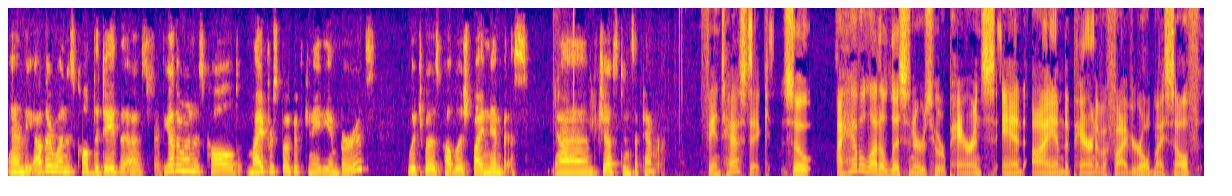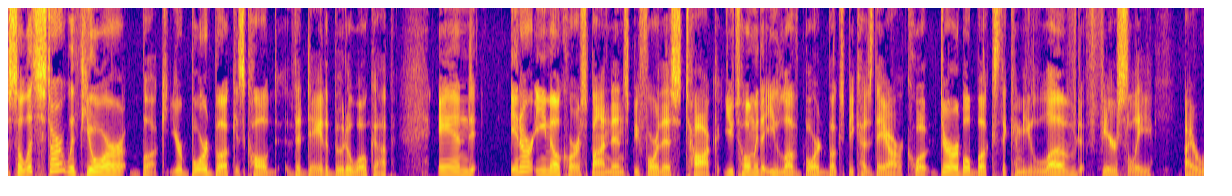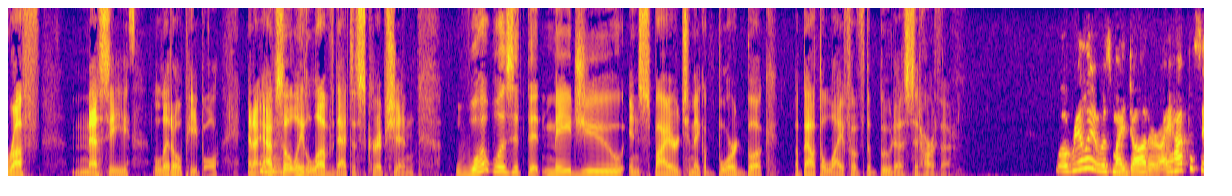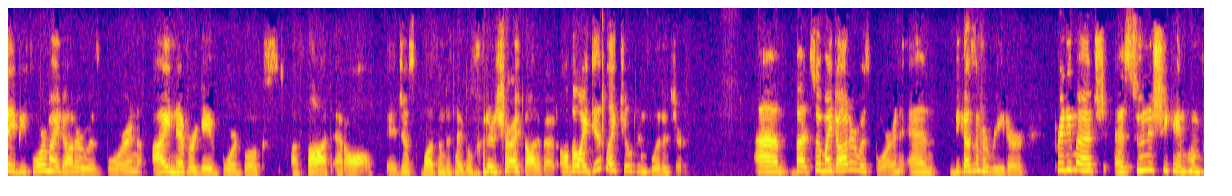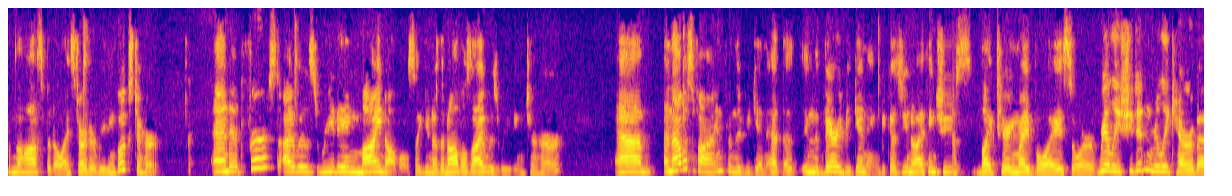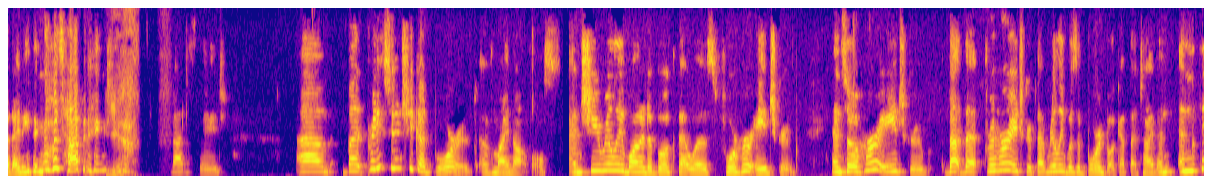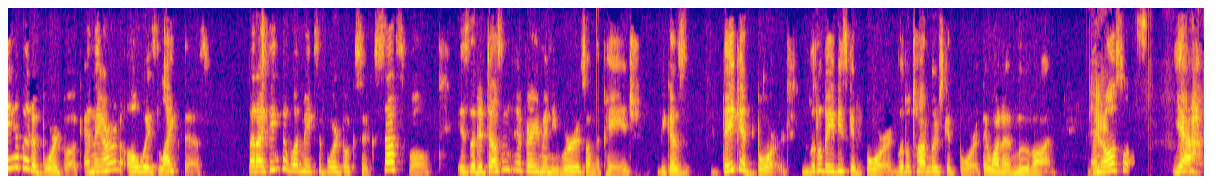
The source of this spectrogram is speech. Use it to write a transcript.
And the other one is called The Day the uh, sorry, the other one is called My First Book of Canadian Birds, which was published by Nimbus um, just in September. Fantastic. So I have a lot of listeners who are parents, and I am the parent of a five year old myself. So let's start with your book. Your board book is called The Day the Buddha Woke Up. And in our email correspondence before this talk, you told me that you love board books because they are, quote, durable books that can be loved fiercely by rough, messy little people. And I absolutely loved that description. What was it that made you inspired to make a board book about the life of the Buddha Siddhartha? Well, really, it was my daughter. I have to say, before my daughter was born, I never gave board books a thought at all. It just wasn't a type of literature I thought about, although I did like children's literature. Um, but so my daughter was born, and because I'm a reader, pretty much as soon as she came home from the hospital, I started reading books to her. And at first, I was reading my novels, like, you know, the novels I was reading to her. Um, and that was fine from the beginning, the, in the very beginning, because, you know, I think she just liked hearing my voice, or really, she didn't really care about anything that was happening Yeah. that stage. Um, but pretty soon she got bored of my novels, and she really wanted a book that was for her age group. And so her age group, that that for her age group, that really was a board book at that time. And and the thing about a board book, and they aren't always like this, but I think that what makes a board book successful is that it doesn't have very many words on the page because they get bored. Little babies get bored. Little toddlers get bored. They want to move on. And Yeah. also, yeah.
